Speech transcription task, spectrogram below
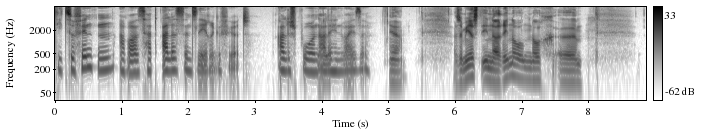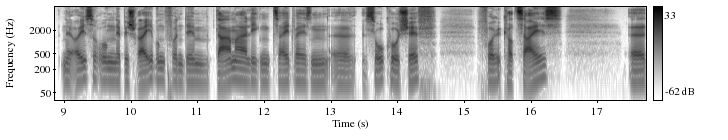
die zu finden, aber es hat alles ins Leere geführt. Alle Spuren, alle Hinweise. Ja. Also mir ist in Erinnerung noch äh, eine Äußerung, eine Beschreibung von dem damaligen zeitweisen äh, Soko-Chef Volker Zeiss, äh,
